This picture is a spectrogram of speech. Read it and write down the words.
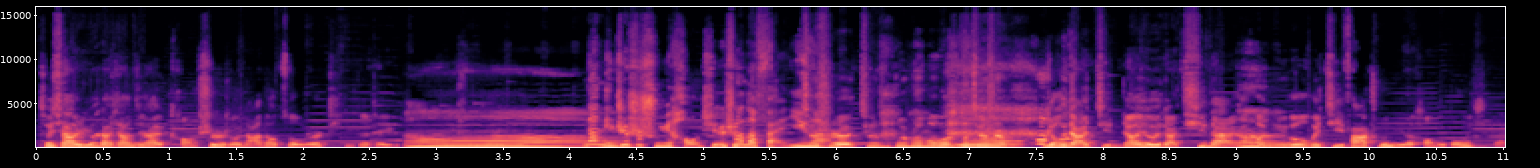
就像有点像在考试的时候拿到作文题的这个一瞬间一样。那你这是属于好学生的反应啊？就是就是不不不不，就是有点紧张，又有点期待，然后你又会激发出你的好多东西来。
